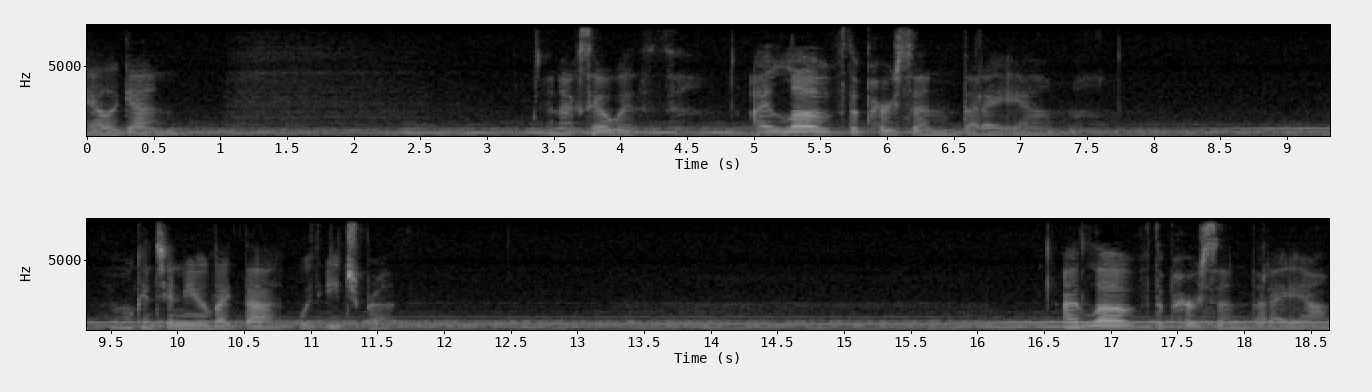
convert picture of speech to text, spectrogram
Inhale again. And exhale with, I love the person that I am. And we'll continue like that with each breath. I love the person that I am.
